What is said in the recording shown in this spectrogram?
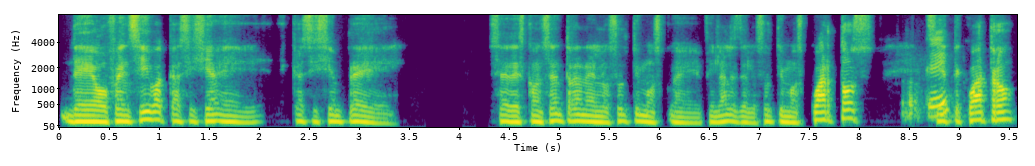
de ofensiva, casi, casi siempre se desconcentran en los últimos eh, finales de los últimos cuartos. 7-4.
